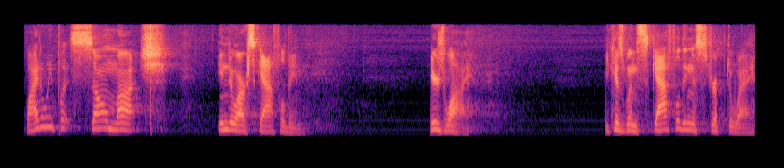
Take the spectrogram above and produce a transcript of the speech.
Why do we put so much into our scaffolding? Here's why. Because when scaffolding is stripped away,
